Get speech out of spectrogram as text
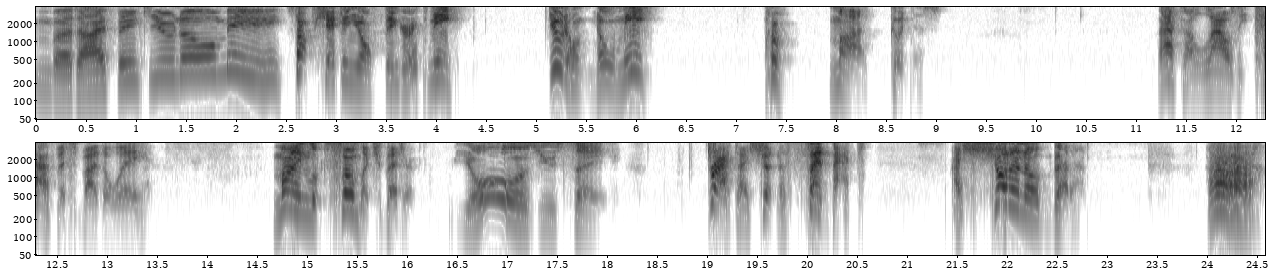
but I think you know me. Stop shaking your finger at me. You don't know me. My goodness. That's a lousy tapas, by the way. Mine looks so much better. Yours, you say? Drat, I shouldn't have said that. I should have known better. Ah,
